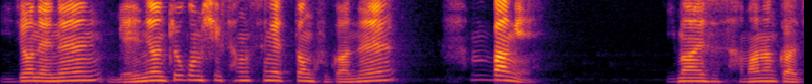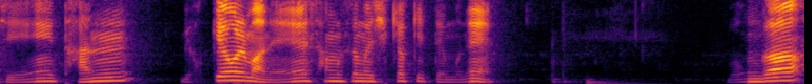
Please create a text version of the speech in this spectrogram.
이전에는 매년 조금씩 상승했던 구간을 한 방에 2만에서 4만 원까지 단 몇 개월 만에 상승을 시켰기 때문에 뭔가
